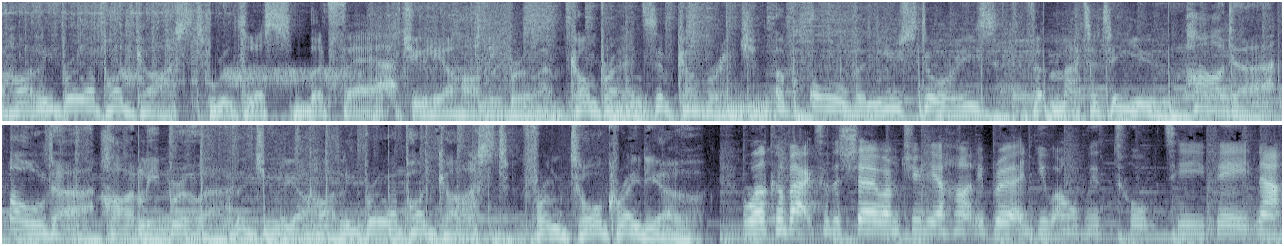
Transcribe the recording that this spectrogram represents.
Hartley Brewer Podcast. Ruthless but fair. Julia Hartley Brewer. Comprehensive coverage of all the news stories that matter to you. Harder, older, Hartley Brewer. The Julia Hartley Brewer Podcast from Talk Radio. Welcome back to the show. I'm Julia Hartley Brewer, and you are with Talk TV. Now,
